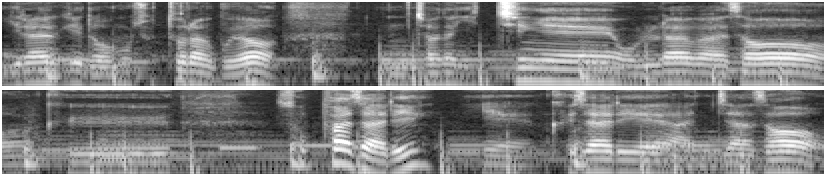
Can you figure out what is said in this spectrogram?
일하기 너무 좋더라고요. 음, 저는 2층에 올라가서 그 소파 자리, 예, 그 자리에 앉아서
